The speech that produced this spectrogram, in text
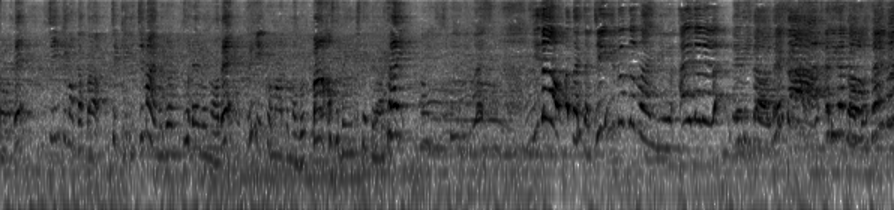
ので新規の方チェキ1枚無料に取れるのでぜひこの後も物販遊びに来てください。お待ちしております。以上私たち四国万有アイドルエビトでした。ありがとうございまし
